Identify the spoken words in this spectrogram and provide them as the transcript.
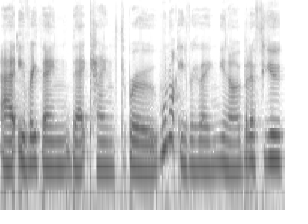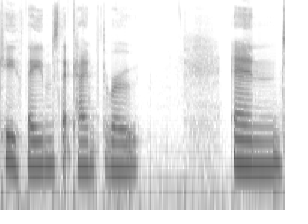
uh, everything that came through. Well, not everything, you know, but a few key themes that came through. And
